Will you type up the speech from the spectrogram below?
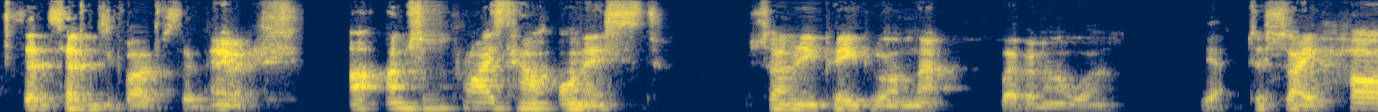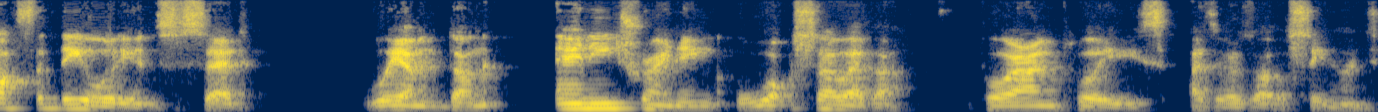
said 75%. Anyway, I'm surprised how honest so many people on that webinar were. Yeah. To say half of the audience said, we haven't done any training whatsoever for our employees as a result of C19.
